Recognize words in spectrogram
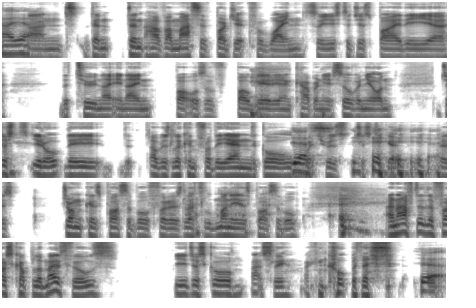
Uh, yeah. And didn't didn't have a massive budget for wine, so used to just buy the uh, the two ninety nine bottles of Bulgarian Cabernet Sauvignon. Just you know, the, the, I was looking for the end goal, yes. which was just to get yeah. as drunk as possible for as little money as possible. And after the first couple of mouthfuls, you just go, actually, I can cope with this. Yeah,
